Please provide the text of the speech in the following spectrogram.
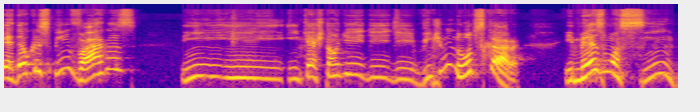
Perdeu o Crispim Vargas em, em, em questão de, de, de 20 minutos, cara. E mesmo assim,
